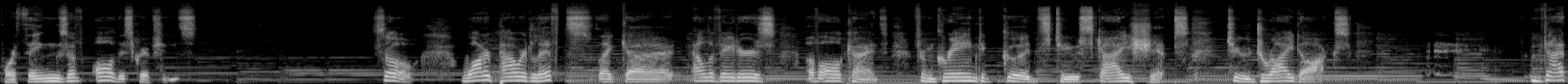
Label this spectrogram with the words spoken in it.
for things of all descriptions. So, water powered lifts like uh, elevators of all kinds, from grain to goods to sky ships to dry docks. That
